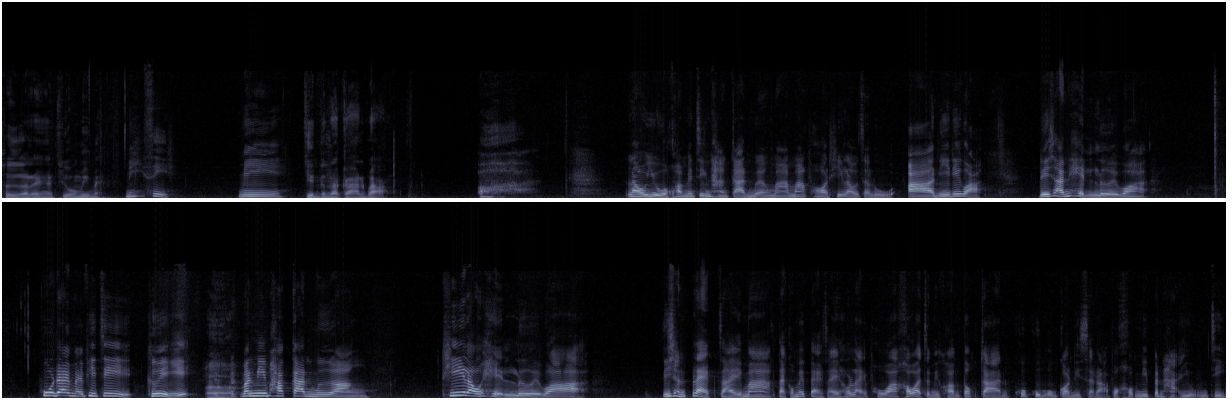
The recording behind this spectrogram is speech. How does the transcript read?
ซื้ออะไรไงคิดว่ามีไหม มีสิ มีจินตนาการเปล่า เราอยู่กับความเป็นจริงทางการเมืองมามากพอที่เราจะรู้ อ่านี้ดีกว่า ดิฉันเห็นเลยว่า พูดได้ไหมพี่จี้ คืออย่างนี้ เออ มันมีพักการเมืองที่เราเห็นเลยว่า ดิฉันแปลกใจมาก แต่ก็ไม่แปลกใจเท่าไหร่เพราะว่าเขาอาจจะมีความต้องการควบคุมองค์กรอิสระ เพราะเขามีปัญหาอยู่จริง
